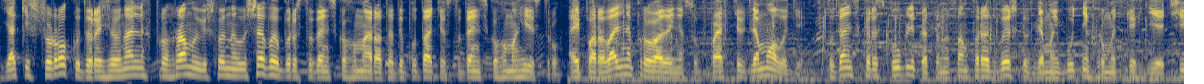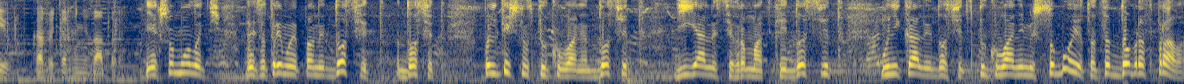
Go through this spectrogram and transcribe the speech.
Як і щороку до регіональних програм увійшли не лише вибори студентського мера та депутатів студентського магістру, а й паралельне проведення субфестів для молоді. Студентська республіка це насамперед вишкіл для майбутніх громадських діячів, кажуть організатори. Якщо молодь десь отримує певний досвід, досвід політичного спілкування, досвід діяльності громадської, досвід, унікальний досвід спілкування між собою, то це добра справа.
